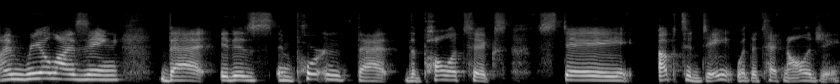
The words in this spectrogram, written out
I'm realizing that it is important that the politics stay up to date with the technology.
